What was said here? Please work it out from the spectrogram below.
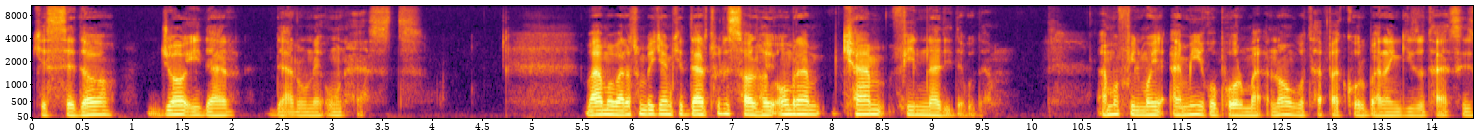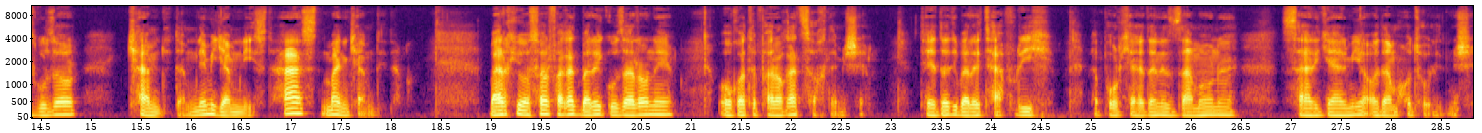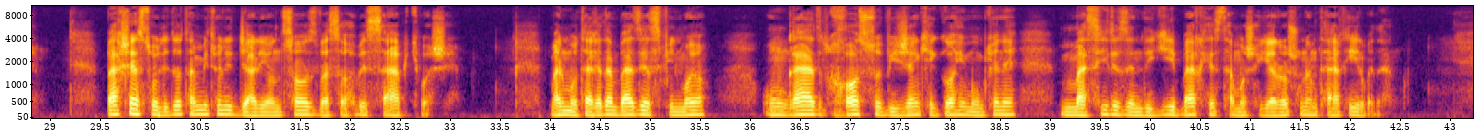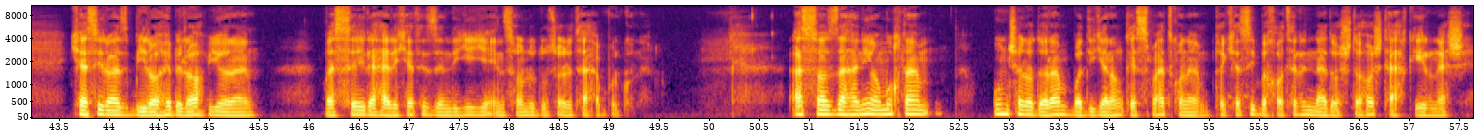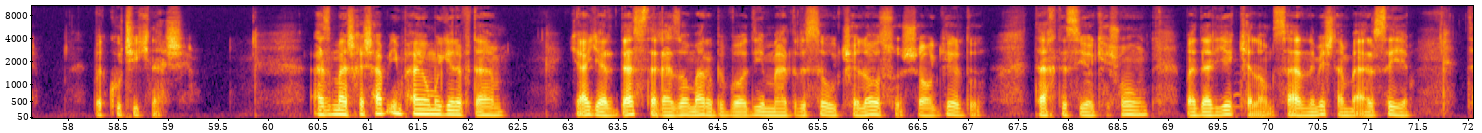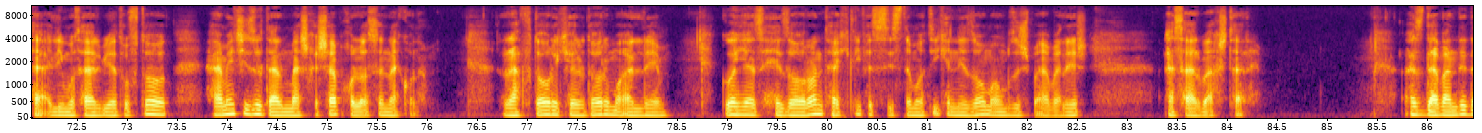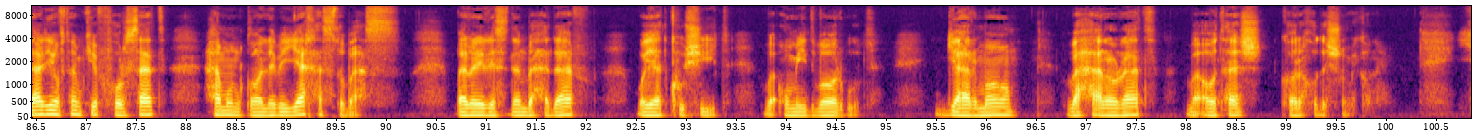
که صدا جایی در درون اون هست. و اما براتون بگم که در طول سالهای عمرم کم فیلم ندیده بودم. اما فیلم های عمیق و پرمعنا و تفکر برانگیز و تاثیرگذار کم دیدم. نمیگم نیست. هست. من کم دیدم. برخی آثار فقط برای گذران اوقات فراغت ساخته میشه. تعدادی برای تفریح و پر کردن زمان سرگرمی آدم ها تولید میشه. بخشی از تولیدات هم می‌تونه جریان ساز و صاحب سبک باشه. من معتقدم بعضی از فیلم ها اونقدر خاص و ویژن که گاهی ممکنه مسیر زندگی برخی از تماشاگراشون هم تغییر بدن. کسی را از بیراهه به راه بیارن و سیر حرکت زندگی یه انسان رو دچار تحول کنه از سازدهنی آموختم اون چرا دارم با دیگران قسمت کنم تا کسی به خاطر نداشتهاش تحقیر نشه و کوچیک نشه. از مشق شب این پیامو گرفتم که اگر دست غذا مرا به وادی مدرسه و کلاس و شاگرد و تخت سیاه کشوند و در یک کلام سرنوشتم به عرصه تعلیم و تربیت افتاد همه چیز در مشق شب خلاصه نکنم. رفتار و کردار معلم گاهی از هزاران تکلیف سیستماتیک نظام آموزش به اثر بخشتره. از دونده دریافتم که فرصت همون قالب یخ است و بس. برای رسیدن به هدف باید کوشید و امیدوار بود. گرما و حرارت و آتش کار خودش رو می‌کنه.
